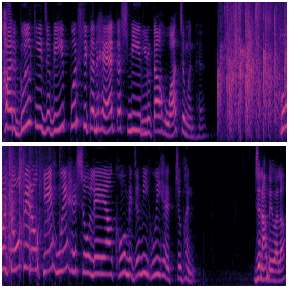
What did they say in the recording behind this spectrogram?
हर गुल की जबी पुरशिकन है, कश्मीर लुटा हुआ चमन है। होठों पे रोके हुए हैं शोले, आँखों में जमी हुई है चुभन। जनाबे वाला।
